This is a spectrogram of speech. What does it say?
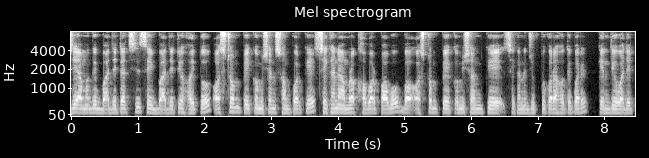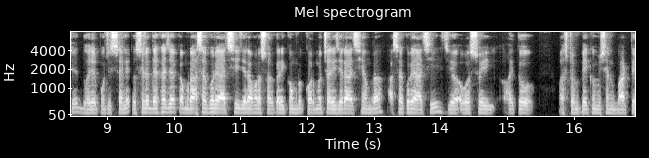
যে আমাদের বাজেট আছে, সেই বাজেটে হয়তো অষ্টম পে কমিশন সম্পর্কে সেখানে আমরা খবর পাবো বা অষ্টম পে কমিশনকে সেখানে যুক্ত করা হতে পারে কেন্দ্রীয় বাজেটে দু হাজার পঁচিশ সালে। তো সেটা দেখা যাক, আমরা আশা করে আছি যারা আমরা সরকারি কর্মচারী যারা আছি, আমরা আশা করে আছি যে অবশ্যই হয়তো অষ্টম পে কমিশন বাড়তে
